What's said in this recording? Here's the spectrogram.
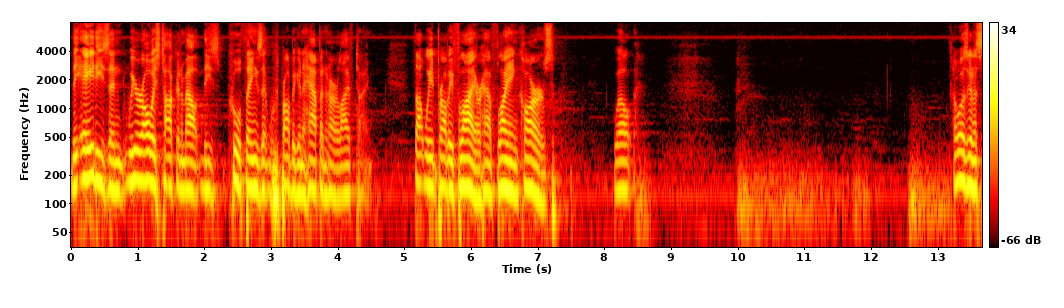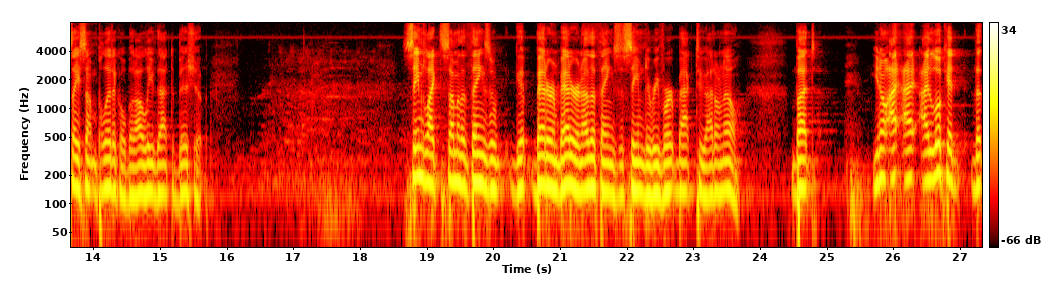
the 80s and we were always talking about these cool things that were probably going to happen in our lifetime. Thought we'd probably fly or have flying cars. Well, I was going to say something political, but I'll leave that to Bishop. Seems like some of the things will get better and better, and other things just seem to revert back to, I don't know. But, you know, I, I, I look at the,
